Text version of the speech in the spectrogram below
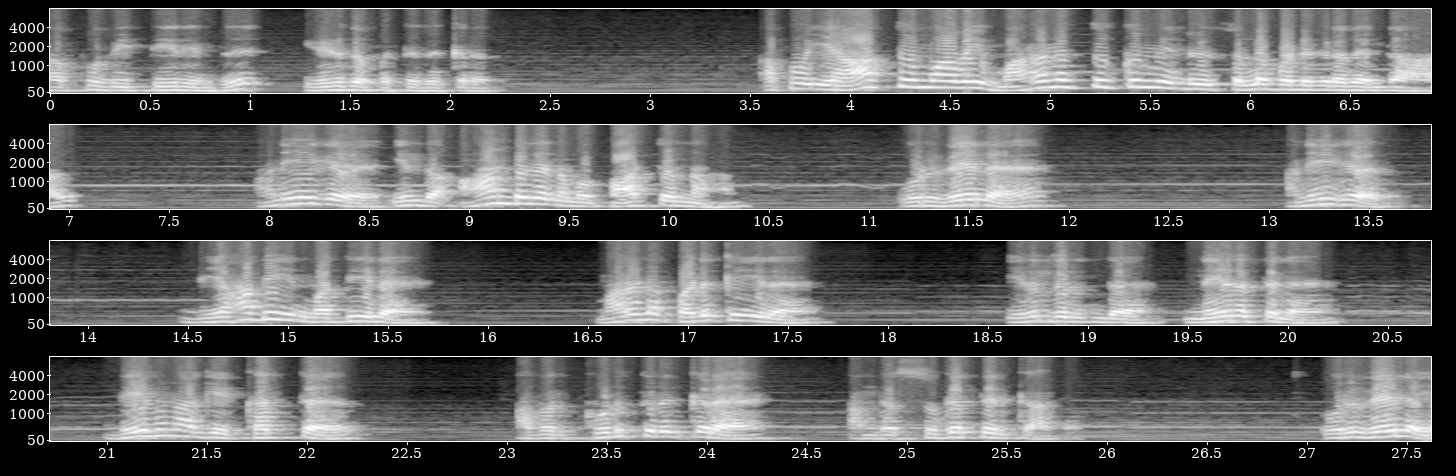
தப்புவித்தீர் என்று எழுதப்பட்டிருக்கிறது. அப்போ என் ஆத்மாவை மரணத்துக்கும் என்று சொல்லப்படுகிறது என்றால் அநேக இந்த ஆண்டுல நம்ம பார்த்தோம்னா ஒருவேளை அநேக வியாதியின் மத்தியில மரண படுக்கையில இருந்திருந்த நேரத்துல தேவனாகிய கர்த்தர் அவர் கொடுத்திருக்கிற அந்த சுகத்திற்காக. ஒருவேளை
